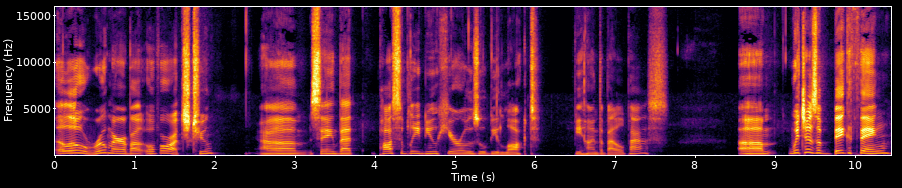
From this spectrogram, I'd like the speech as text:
a little rumor about Overwatch 2, um, saying that possibly new heroes will be locked behind the battle pass, um, which is a big thing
